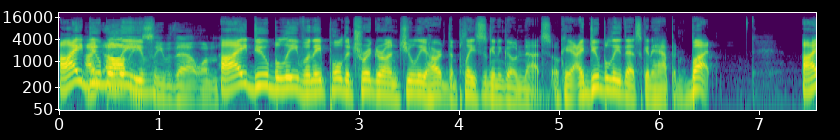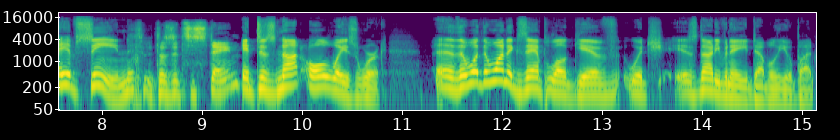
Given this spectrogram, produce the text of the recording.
I do I, believe obviously with that one. I do believe when they pull the trigger on Julia Hart, the place is going to go nuts. Okay, I do believe that's going to happen. But I have seen Does it sustain? it does not always work. Uh, the one- the one example I'll give, which is not even AEW, but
